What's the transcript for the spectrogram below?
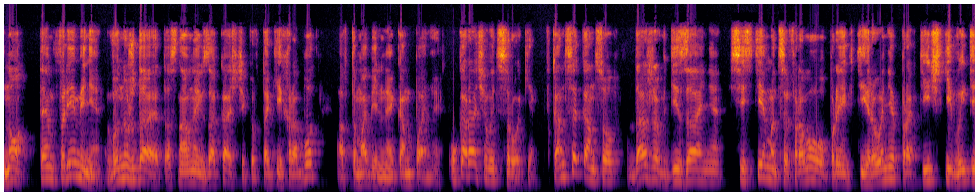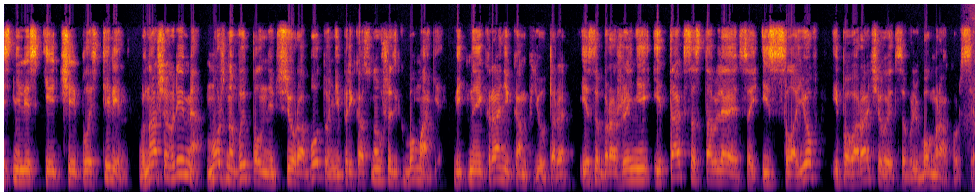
Но темп времени вынуждает основных заказчиков таких работ автомобильные компании, укорачивать сроки. В конце концов, даже в дизайне системы цифрового проектирования практически вытеснили скетчи и пластилин. В наше время можно выполнить всю работу, не прикоснувшись к бумаге. Ведь на экране компьютера изображение и так составляется из слоев и поворачивается в любом ракурсе.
